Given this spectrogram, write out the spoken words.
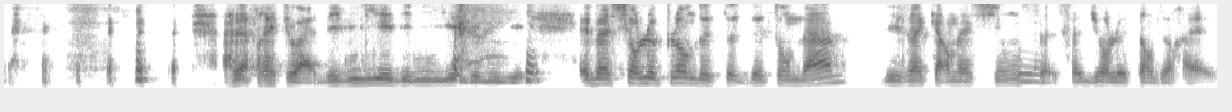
Après toi, des milliers, des milliers, des milliers. Eh bien, sur le plan de, ton âme, les incarnations, ça, dure le temps de rêve.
